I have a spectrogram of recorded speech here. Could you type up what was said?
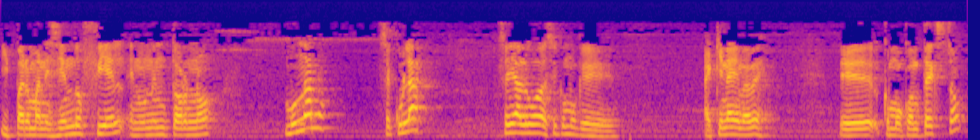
y permaneciendo fiel en un entorno mundano, secular. Si hay algo así como que aquí nadie me ve. Eh, como contexto,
